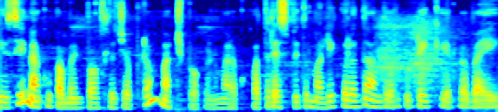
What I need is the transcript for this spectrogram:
చేసి నాకు కమెంట్ బాక్స్లో చెప్పడం మర్చిపోకండి. మరొక కొత్త రెసిపీతో మళ్ళీ కలుద్దాం. అంతవరకు టేక్ కేర్. బాయ్.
